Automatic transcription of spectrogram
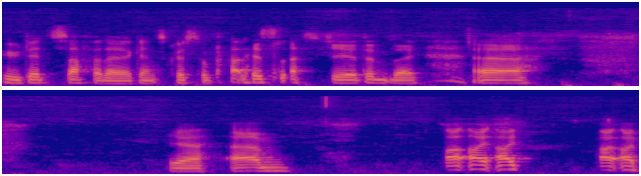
who did suffer there against Crystal Palace last year, didn't they? Uh, yeah. Um, I, I, I, I,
